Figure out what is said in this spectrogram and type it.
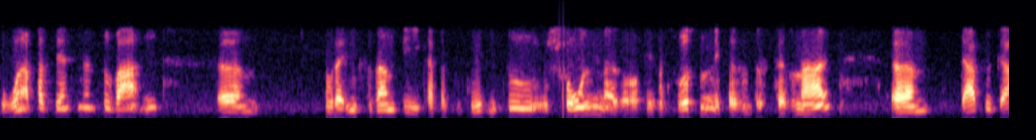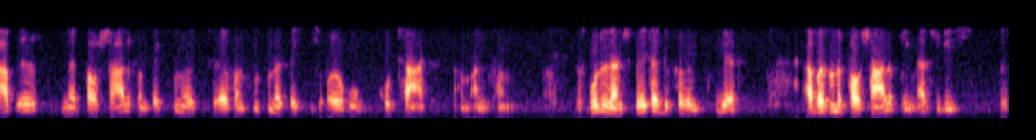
Corona-Patientinnen zu warten, ähm, oder insgesamt die Kapazitäten zu schonen, also auch die Ressourcen, das Personal. Ähm, dafür gab es eine Pauschale von, 600, äh, von 560 Euro pro Tag am Anfang. Das wurde dann später differenziert. Aber so eine Pauschale bringt natürlich, das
